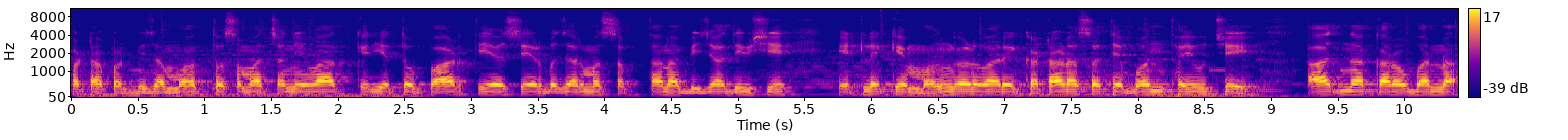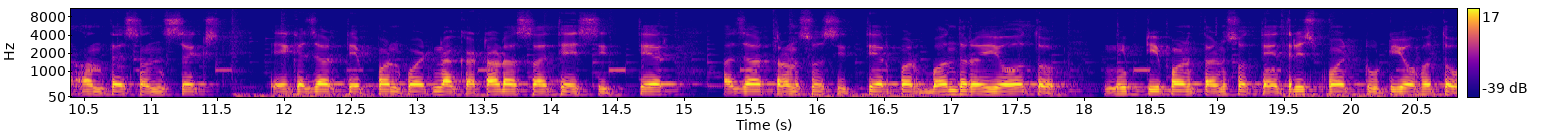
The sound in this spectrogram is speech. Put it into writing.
ફટાફટ બીજા મહત્વ સમાચારની વાત કરીએ તો ભારતીય શેર બજારમાં સપ્તાહના બીજા દિવસે એટલે કે મંગળવારે ઘટાડા સાથે બંધ થયું છે. આજના કારોબારના અંતે સેન્સેક્સ એક હજાર ત્રેપન પોઈન્ટના ઘટાડા સાથે સિત્તેર હજાર ત્રણસો સિત્તેર પર બંધ રહ્યો હતો. નિફ્ટી પણ ત્રણસો તેત્રીસ પોઈન્ટ તૂટ્યો હતો.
